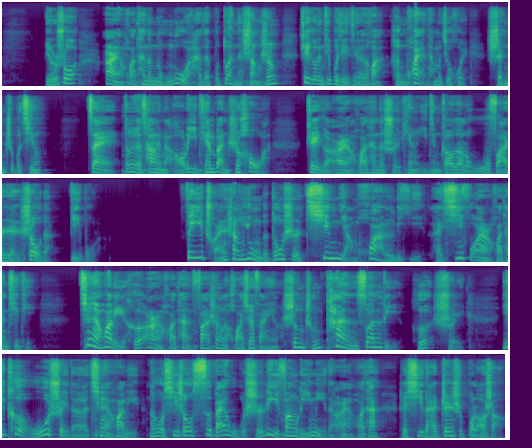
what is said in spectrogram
比如说，二氧化碳的浓度啊，还在不断的上升。这个问题不解决的话，很快他们就会神志不清。在登月舱里面熬了一天半之后啊，这个二氧化碳的水平已经高到了无法忍受的地步了。飞船上用的都是氢氧化锂来吸附二氧化碳气体。氢氧化锂和二氧化碳发生了化学反应，生成碳酸锂和水。一克无水的氢氧化锂能够吸收四百五十立方厘米的二氧化碳，这吸的还真是不老少。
